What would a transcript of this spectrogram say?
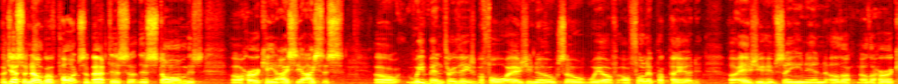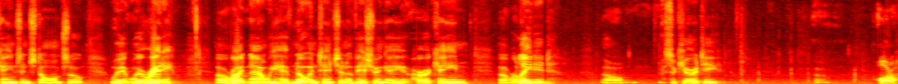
Uh, just a number of points about this uh, this storm, this uh, Hurricane Icy Isis. Uh, we've been through these before, as you know, so we are, are fully prepared, uh, as you have seen in other other hurricanes and storms. So we're, we're ready. Uh, right now, we have no intention of issuing a hurricane related security order.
